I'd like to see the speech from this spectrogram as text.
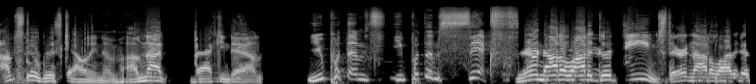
I'm still discounting them. I'm not backing down. You put them. You put them sixth. There are not a lot of good teams. There are not a lot of good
